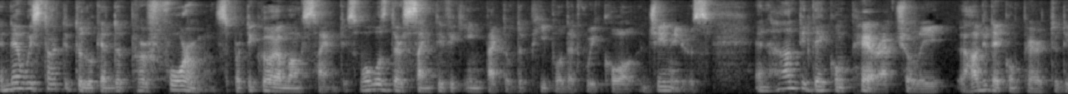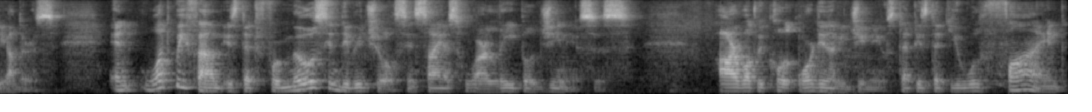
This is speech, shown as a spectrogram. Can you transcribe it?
And then we started to look at the performance, particularly among scientists. What was their scientific impact of the people that we call genius? And how did they compare actually? How did they compare to the others? And what we found is that for most individuals in science who are labeled geniuses, are what we call ordinary genius. That is, that you will find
